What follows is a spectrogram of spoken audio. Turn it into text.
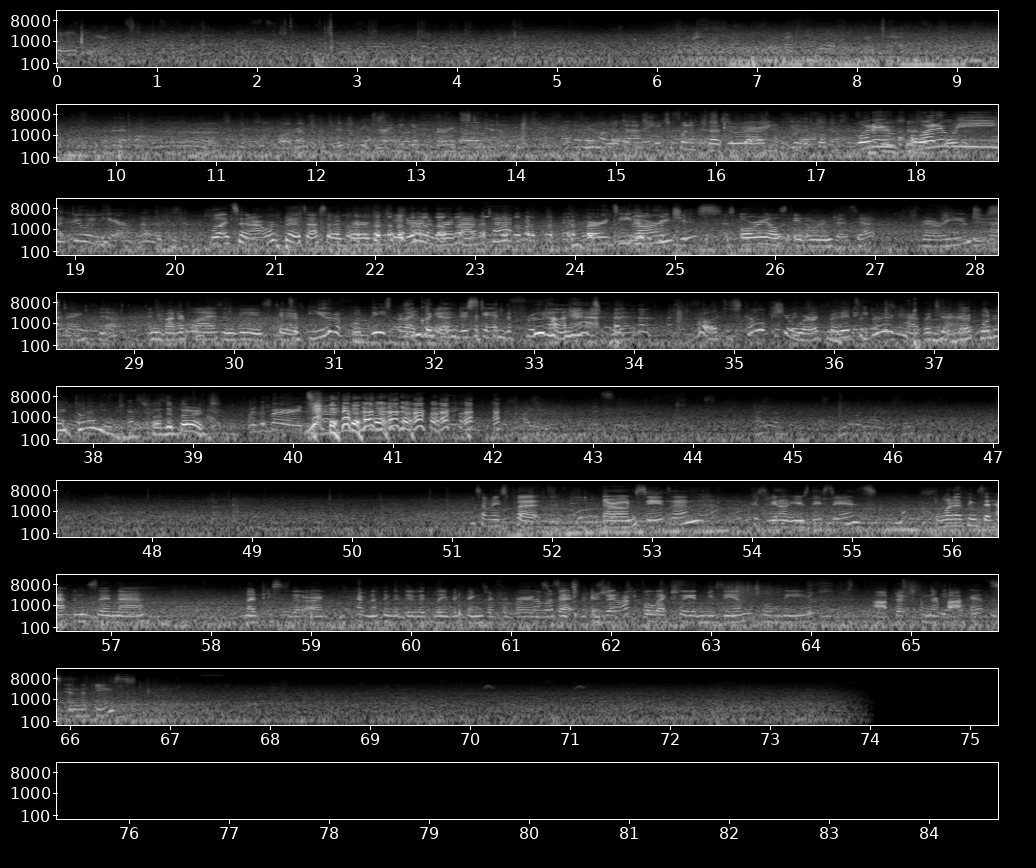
Xavier. What are what are we doing here? Well, it's an artwork, but it's also a bird feeder and a bird habitat. And birds eat oranges. Orioles eat oranges. Yep. Very interesting. Yep. And butterflies and bees, too. It's a beautiful piece, but I couldn't understand the fruit on it. Well, it's a sculpture work, but it's a bird habitat. Yeah, That's what I told you. It's for the birds. For the birds. Somebody's put their own seeds in because we don't use these seeds. One of the things that happens in uh, my pieces that aren't have nothing to do with leaving things or for birds, but it for the is that people actually in museums will leave objects from their pockets in the piece.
